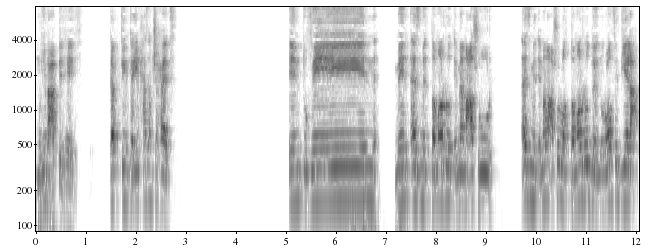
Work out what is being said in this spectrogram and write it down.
مهيب عبد الهادي كابتن كريم حسن شحاته أنتوا فين من أزمة تمرد إمام عاشور؟ أزمة إمام عاشور والتمرد لأنه رافض يلعب.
